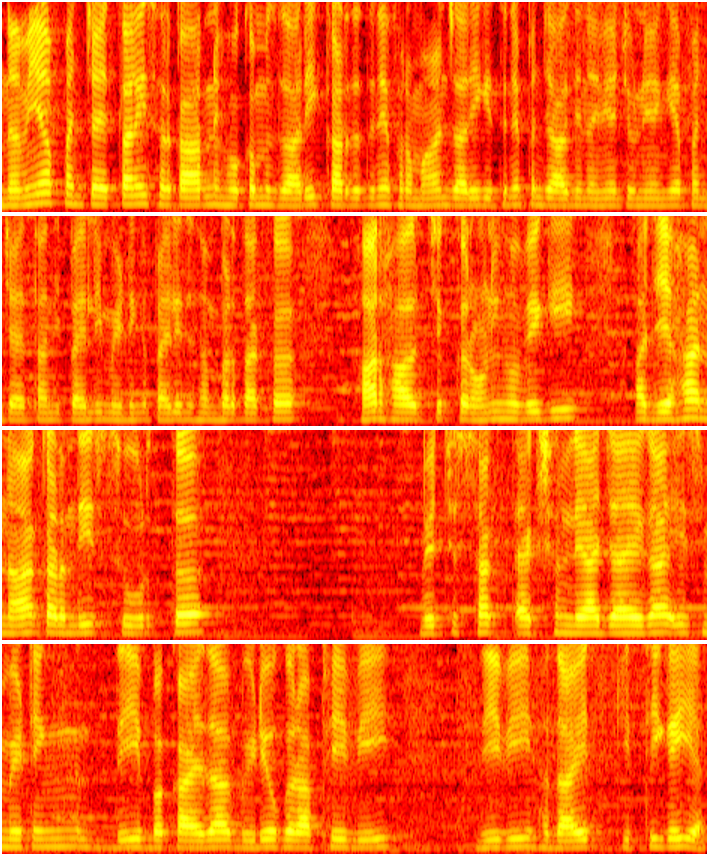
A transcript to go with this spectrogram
ਨਵੀਆਂ ਪੰਚਾਇਤਾਂ ਲਈ ਸਰਕਾਰ ਨੇ ਹੁਕਮ ਜਾਰੀ ਕਰ ਦਿੱਤੇ ਨੇ, ਫਰਮਾਨ ਜਾਰੀ ਕੀਤੇ ਨੇ। ਪੰਜਾਬ ਦੀਆਂ ਨਵੀਆਂ ਚੁਣੀਆਂ ਗਈਆਂ ਪੰਚਾਇਤਾਂ ਦੀ ਪਹਿਲੀ ਮੀਟਿੰਗ ਪਹਿਲੀ ਦਸੰਬਰ ਤੱਕ ਹਰ ਹਾਲ 'ਚ ਕਰਾਉਣੀ ਹੋਵੇਗੀ। ਅਜਿਹਾ ਨਾ ਕਰਨ ਦੀ ਸੂਰਤ ਵਿੱਚ ਸਖਤ ਐਕਸ਼ਨ ਲਿਆ ਜਾਏਗਾ। ਇਸ ਮੀਟਿੰਗ ਦੀ ਬਕਾਇਦਾ ਵੀਡੀਓਗ੍ਰਾਫੀ ਵੀ, ਦੀ ਵੀ ਹਦਾਇਤ ਕੀਤੀ ਗਈ ਹੈ।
